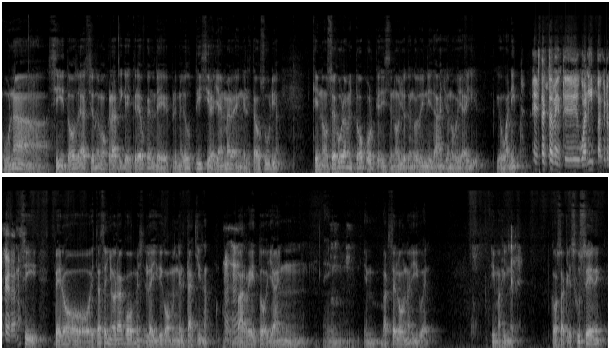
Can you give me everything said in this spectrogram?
Una, sí, dos de Acción Democrática y creo que el de Primera Justicia allá en, el Estado Zulia, que no se juramentó porque dice, no, yo tengo dignidad, yo no voy a ir, que Guanipa. Exactamente, Guanipa creo que era, ¿no? Sí, pero esta señora Gómez, Lady Gómez en el Táchira, Barreto allá en en Barcelona y bueno, imagínate, cosas que suceden,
